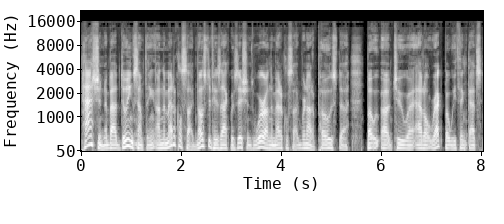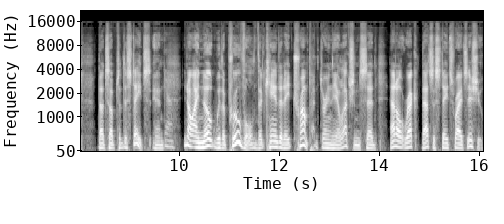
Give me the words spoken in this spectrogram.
passion about doing something on the medical side. Most of his acquisitions were on the medical side. We're not opposed, uh, but uh, to uh, adult rec, but we think that's that's up to the states. And yeah. you know, I note with approval that candidate Trump during the election said adult rec that's a states' rights issue,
